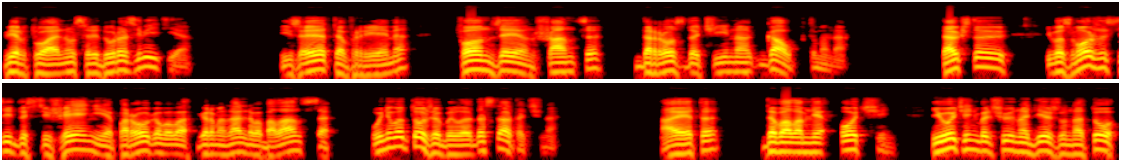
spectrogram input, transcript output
виртуальную среду развития. И за это время фон Зейншанце дорос до чина Гауптмана. Так что и возможностей достижения порогового гормонального баланса у него тоже было достаточно. А это давало мне очень и очень большую надежду на то,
